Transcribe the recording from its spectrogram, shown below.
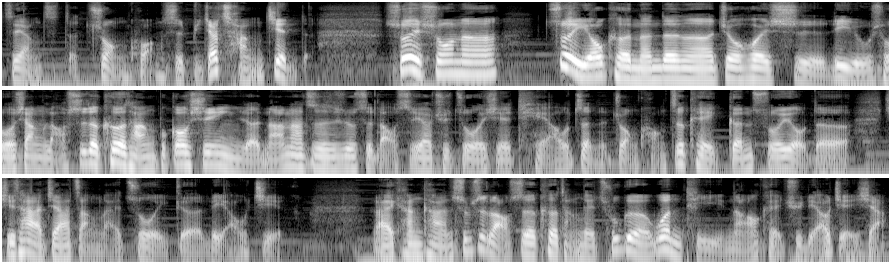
这样子的状况是比较常见的。所以说呢。最有可能的呢，就会是，例如说，像老师的课堂不够吸引人啊，那这就是老师要去做一些调整的状况。这可以跟所有的其他的家长来做一个了解，来看看是不是老师的课堂可以出个问题，然后可以去了解一下。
